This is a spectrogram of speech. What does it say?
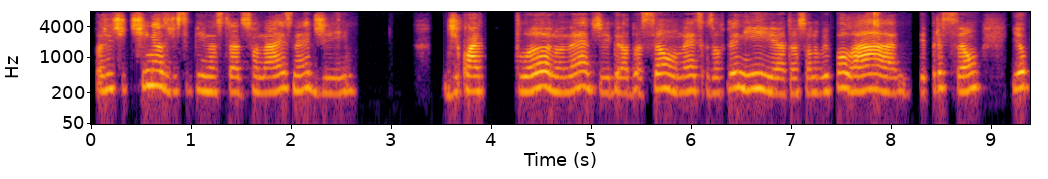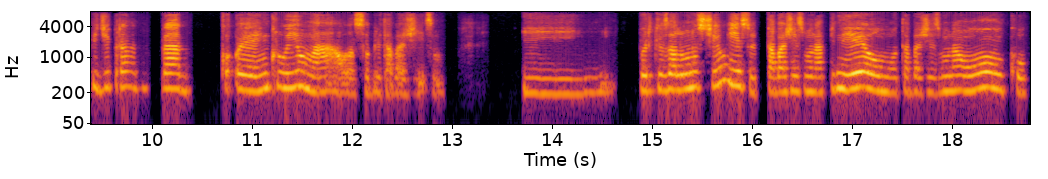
Então, a gente tinha as disciplinas tradicionais, né, de, de quarto ano, né, de graduação, né, esquizofrenia, transtorno bipolar, depressão, e eu pedi para é, incluir uma aula sobre tabagismo. E porque os alunos tinham isso, tabagismo na pneumo, tabagismo na onco,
